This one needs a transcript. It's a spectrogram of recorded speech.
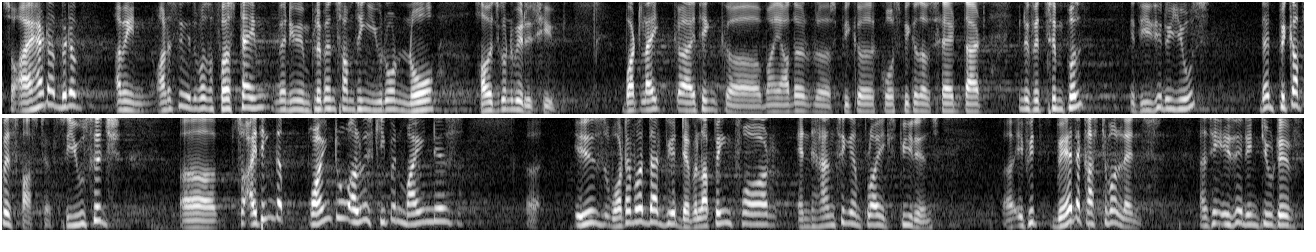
So I had a bit of, I mean, honestly, it was the first time when you implement something, you don't know how it's going to be received. But like I think uh, my other uh, speaker, co-speakers have said that, you know, if it's simple, it's easy to use, then pickup is faster. So usage. Uh, so I think the point to always keep in mind is uh, is whatever that we are developing for enhancing employee experience, uh, if it's where the customer lens and say, is it intuitive?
